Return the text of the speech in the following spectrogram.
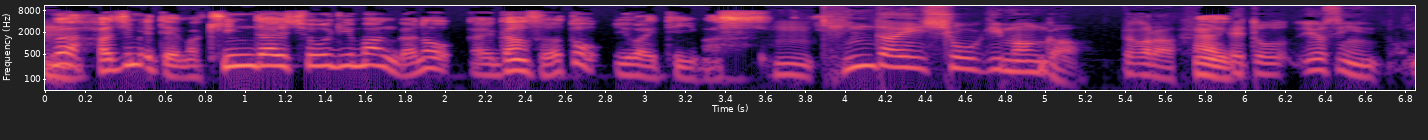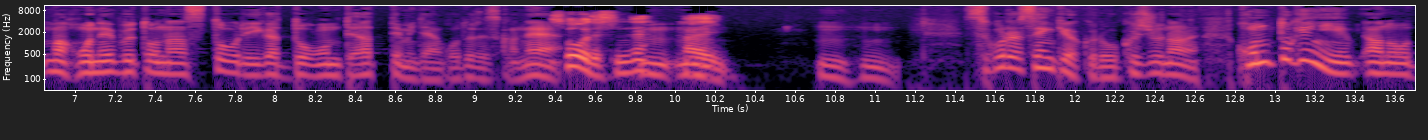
んが初めて、まあ、近代将棋漫画のえー元祖だと言われています。うん近代将棋漫画だから、はいえっと、要するに、まあ、骨太なストーリーがドーンってあってみたいなことですかね。そうですね。うんうんはい。うんうん、そこれは1967年、この時にあの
